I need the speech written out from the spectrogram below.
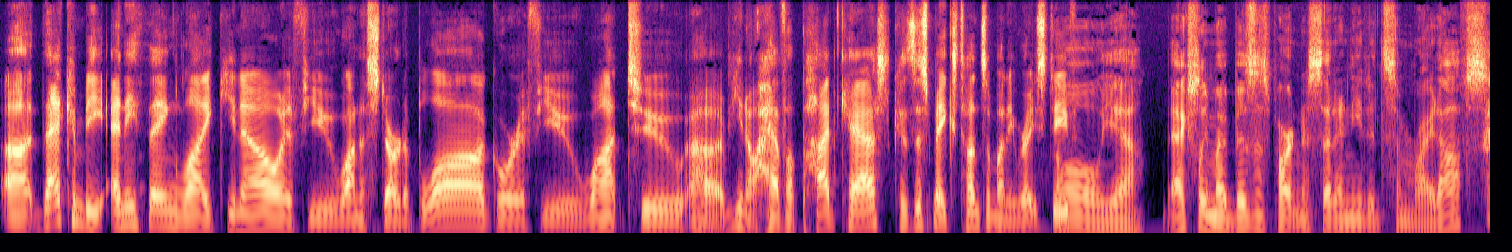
uh, that can be anything like, you know, if you want to start a blog or if you want to, uh, you know, have a podcast, cuz this makes tons of money, right, Steve? Oh, yeah. Actually, my business partner said I needed some write offs.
